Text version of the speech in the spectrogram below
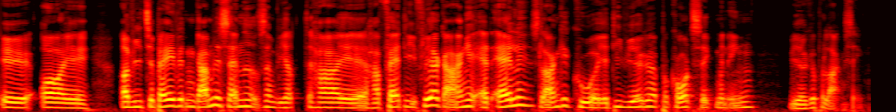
Øh, og, øh, og vi er tilbage ved den gamle sandhed, som vi har, har, øh, har fat i flere gange, at alle slankekurer, ja, de virker på kort sigt, men ingen virker på lang sigt.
